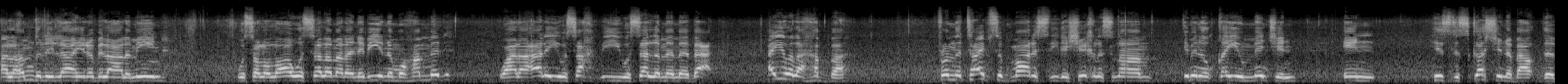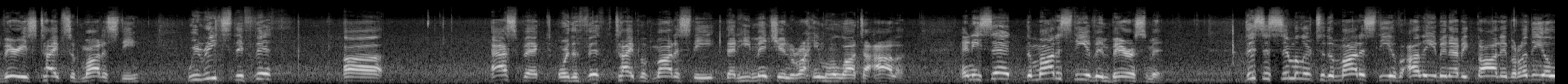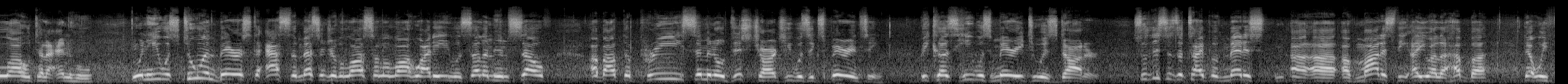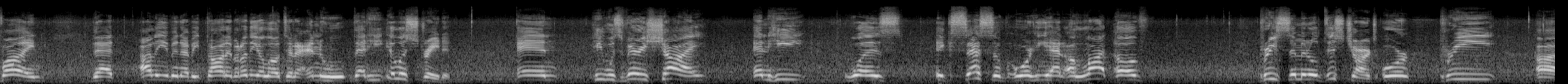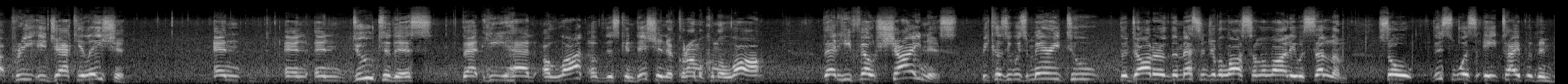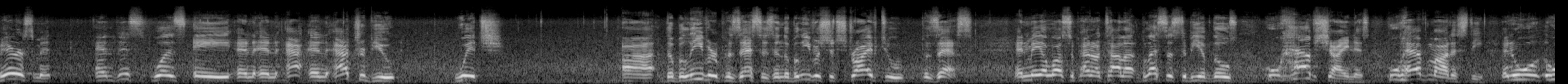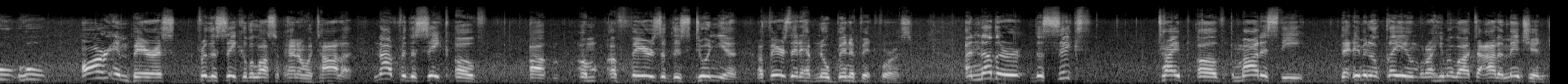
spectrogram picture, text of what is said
Alhamdulillahi Rabbil Alameen. Wa sallallahu wa sallam ala nabiyyina Muhammad wa ala alihi wa sahbihi wa sallam amma ba'd. Ayyul ahabba From the types of modesty that Shaykh al-Islam Ibn al-Qayyim mentioned in his discussion about the various types of modesty we reach the fifth uh, aspect or the fifth type of modesty that he mentioned rahimahullah ta'ala. And he said the modesty of embarrassment. This is similar to the modesty of Ali ibn Abi Talib radiyallahu ta'ala anhu when he was too embarrassed to ask the Messenger of Allah sallallahu alayhi wasallam himself about the pre-seminal discharge he was experiencing because he was married to his daughter. So this is a type of, medis, uh, uh, of modesty, ayu al-habba, that we find that Ali ibn Abi Talib radiyallahu ta'ala anhu, that he illustrated. And he was very shy and he was excessive or he had a lot of pre-seminal discharge or pre uh, pre-ejaculation. And and and due to this that he had a lot of this condition akramakum Allah that he felt shyness because he was married to the daughter of the messenger of Allah sallallahu alaihi wasallam so this was a type of embarrassment and this was a an an, an attribute which uh, the believer possesses and the believer should strive to possess. And may Allah subhanahu wa ta'ala bless us to be of those who have shyness, who have modesty, and who, who, who are embarrassed for the sake of Allah subhanahu wa ta'ala, not for the sake of uh, um, affairs of this dunya, affairs that have no benefit for us. Another, the sixth type of modesty that Ibn al-Qayyim rahimahullah ta'ala mentioned,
